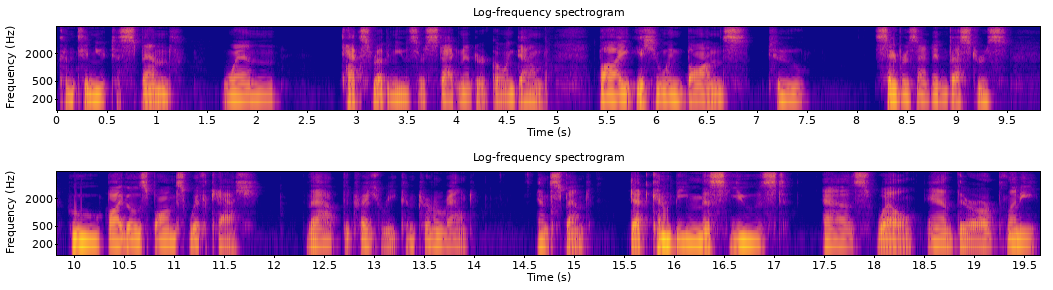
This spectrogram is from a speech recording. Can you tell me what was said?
continue to spend when tax revenues are stagnant or going down? By issuing bonds to savers and investors who buy those bonds with cash that the Treasury can turn around and spend. Debt can be misused as well, and there are plenty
